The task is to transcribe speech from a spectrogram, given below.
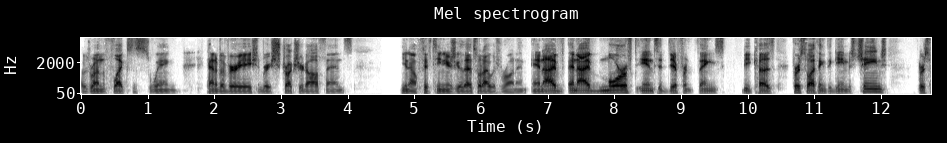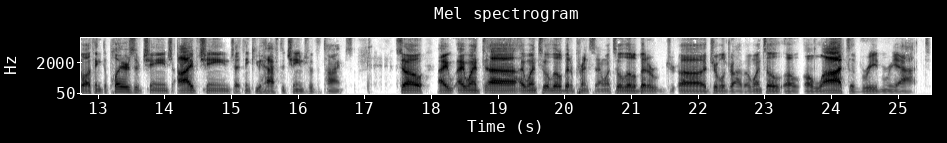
I was running the flex swing, kind of a variation, very structured offense. You know, 15 years ago, that's what I was running, and I've and I've morphed into different things because first of all, I think the game has changed. First of all, I think the players have changed. I've changed. I think you have to change with the times. So I I went uh, I went to a little bit of Princeton. I went to a little bit of uh, dribble drive. I went to a, a lot of read and react.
